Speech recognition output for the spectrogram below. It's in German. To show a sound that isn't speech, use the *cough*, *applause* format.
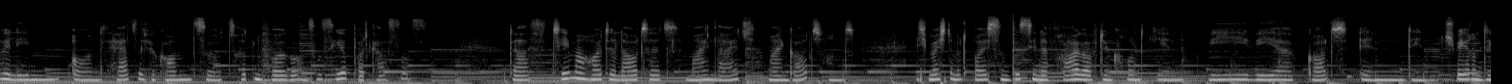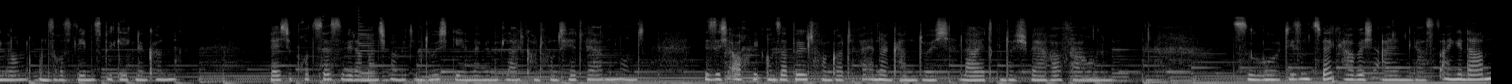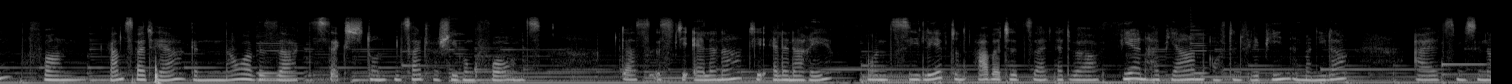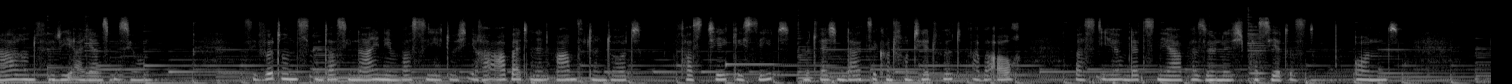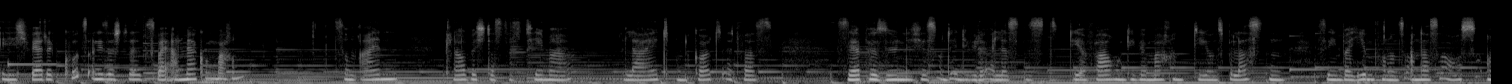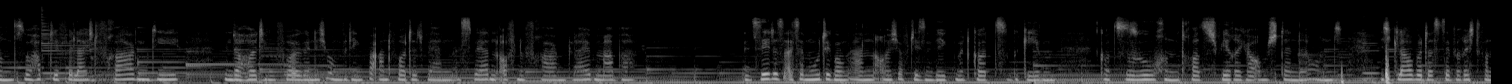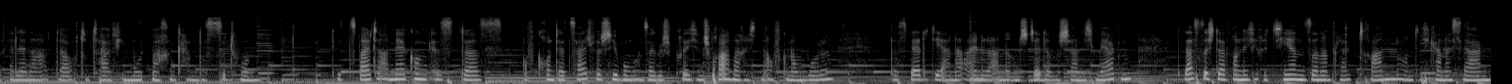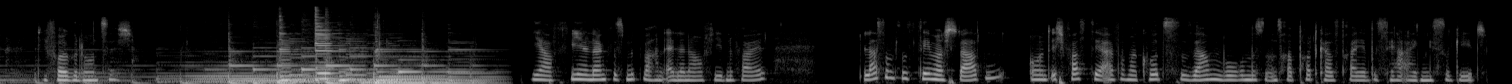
Hallo ihr Lieben und herzlich willkommen zur dritten Folge unseres Hier-Podcastes. Das Thema heute lautet Mein Leid, mein Gott und ich möchte mit euch so ein bisschen der Frage auf den Grund gehen, wie wir Gott in den schweren Dingen unseres Lebens begegnen können, welche Prozesse wir da manchmal mit ihm durchgehen, wenn wir mit Leid konfrontiert werden und wie sich auch unser Bild von Gott verändern kann durch Leid und durch schwere Erfahrungen. Zu diesem Zweck habe ich einen Gast eingeladen von ganz weit her, genauer gesagt sechs Stunden Zeitverschiebung vor uns. Das ist die Elena, die Elena Reh, und sie lebt und arbeitet seit etwa viereinhalb Jahren auf den Philippinen in Manila als Missionarin für die Allianzmission. Sie wird uns in das hineinnehmen, was sie durch ihre Arbeit in den Armvierteln dort fast täglich sieht, mit welchem Leid sie konfrontiert wird, aber auch was ihr im letzten Jahr persönlich passiert ist. Und ich werde kurz an dieser Stelle zwei Anmerkungen machen. Zum einen glaube ich, dass das Thema Leid und Gott etwas sehr Persönliches und Individuelles ist. Die Erfahrungen, die wir machen, die uns belasten, sehen bei jedem von uns anders aus. Und so habt ihr vielleicht Fragen, die in der heutigen Folge nicht unbedingt beantwortet werden. Es werden offene Fragen bleiben, aber seht es als Ermutigung an, euch auf diesen Weg mit Gott zu begeben, Gott zu suchen, trotz schwieriger Umstände. Und ich glaube, dass der Bericht von Elena da auch total viel Mut machen kann, das zu tun. Die zweite Anmerkung ist, dass aufgrund der Zeitverschiebung unser Gespräch in Sprachnachrichten aufgenommen wurde. Das werdet ihr an der einen oder anderen Stelle wahrscheinlich merken. Lasst euch davon nicht irritieren, sondern bleibt dran und ich kann euch sagen, die Folge lohnt sich. Ja, vielen Dank fürs Mitmachen, Elena, auf jeden Fall. Lass uns ins Thema starten und ich fasse dir einfach mal kurz zusammen, worum es in unserer Podcast-Reihe bisher eigentlich so geht.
